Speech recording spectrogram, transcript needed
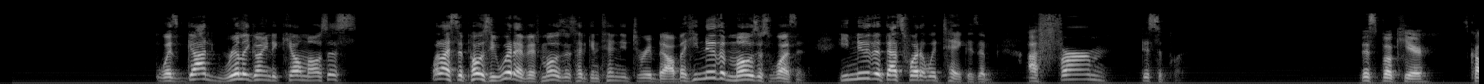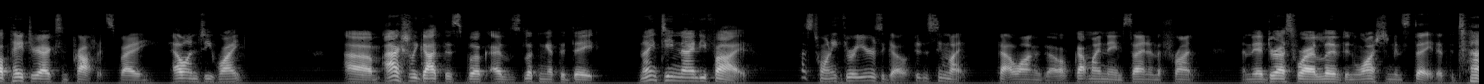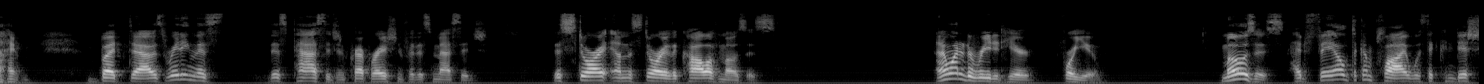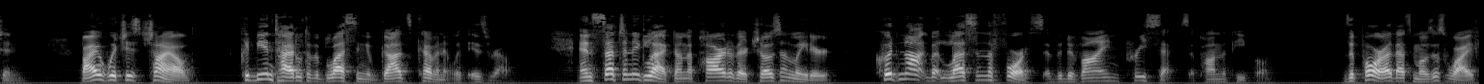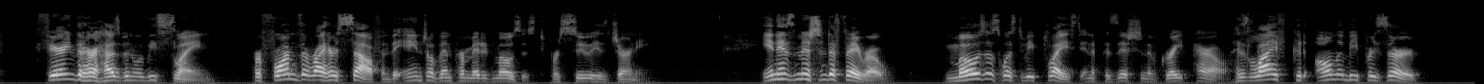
Was God really going to kill Moses? Well, I suppose he would have if Moses had continued to rebel, but he knew that Moses wasn't. He knew that that's what it would take, is a, a firm discipline. This book here, it's called Patriarchs and Prophets by Ellen G. White. Um, I actually got this book, I was looking at the date, 1995. That's 23 years ago. Didn't seem like that long ago. I've got my name signed in the front and the address where I lived in Washington State at the time. But uh, I was reading this this passage in preparation for this message. This story on the story of the call of Moses. And I wanted to read it here for you. Moses had failed to comply with the condition by which his child could be entitled to the blessing of God's covenant with Israel. And such a neglect on the part of their chosen leader could not but lessen the force of the divine precepts upon the people. Zipporah, that's Moses' wife, fearing that her husband would be slain, performed the rite herself, and the angel then permitted Moses to pursue his journey. In his mission to Pharaoh, Moses was to be placed in a position of great peril. His life could only be preserved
